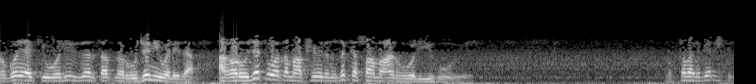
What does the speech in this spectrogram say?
نو گویا کې ولی د طرف نه روزه نه ولی دا هغه روزه ته ته معاف شوی د زکه شام عنه ولیه وي نو ته باندې پیرشتي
